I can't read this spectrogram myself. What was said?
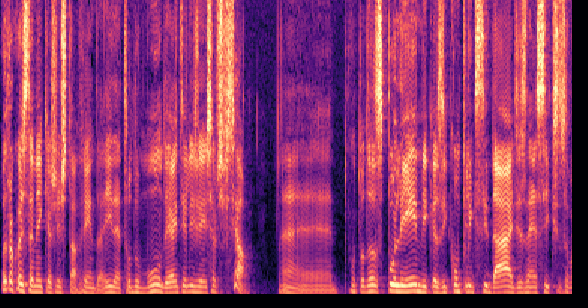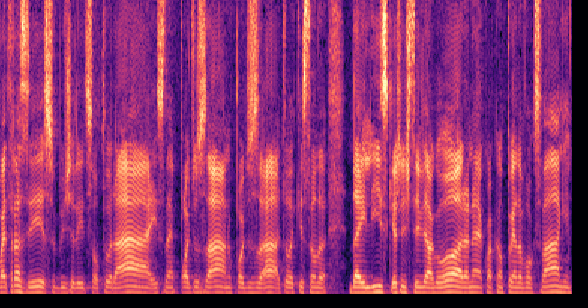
Outra coisa também que a gente está vendo aí, né, todo mundo, é a inteligência artificial. Né, com todas as polêmicas e complexidades né, que isso vai trazer sobre os direitos autorais, né, pode usar, não pode usar, toda a questão da, da Elise que a gente teve agora, né, com a campanha da Volkswagen.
